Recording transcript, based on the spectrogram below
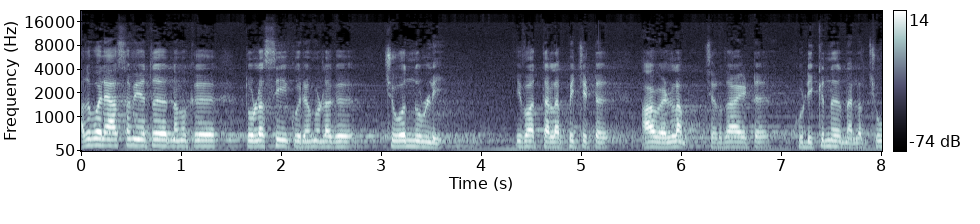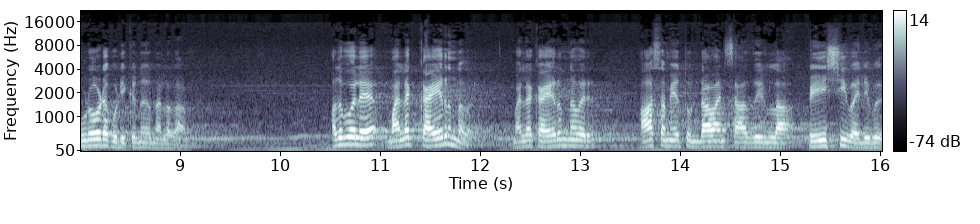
അതുപോലെ ആ സമയത്ത് നമുക്ക് തുളസി കുരുമുളക് ചുവന്നുള്ളി ഇവ തിളപ്പിച്ചിട്ട് ആ വെള്ളം ചെറുതായിട്ട് കുടിക്കുന്നത് നല്ല ചൂടോടെ കുടിക്കുന്നത് നല്ലതാണ്. അതുപോലെ മല കയറുന്നവർ മല കയറുന്നവർ ആ സമയത്ത് ഉണ്ടാവാൻ സാധ്യതയുള്ള പേശി വലിവ്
